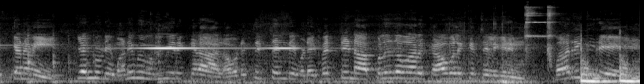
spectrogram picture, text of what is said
ஏற்கனவே என்னுடைய மனைவி உரிமை இருக்கிறார் அவரிடத்தில் சென்று விடை பெற்று நான் புலதுவார காவலுக்கு செல்கிறேன். வருகிறேன்.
